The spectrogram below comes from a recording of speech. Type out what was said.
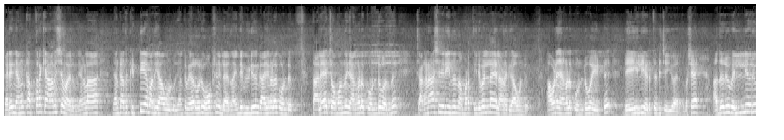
കാര്യം ഞങ്ങൾക്ക് അത്രയ്ക്ക് ആവശ്യമായിരുന്നു. ഞങ്ങൾ ആ ഞങ്ങൾക്ക് അത് കിട്ടിയേ മതിയാവുള്ളൂ. ഞങ്ങൾക്ക് വേറെ ഒരു ഓപ്ഷൻ ഇല്ലായിരുന്നു. അതിന്റെ വീഡിയോയും കാര്യങ്ങളൊക്കെ ഉണ്ട്. തലേ ചുമന്ന് ഞങ്ങൾ കൊണ്ടുവന്ന് ചങ്ങനാശ്ശേരിയിൽ നിന്ന് നമ്മുടെ തിരുവല്ലയിലാണ് ഗ്രൗണ്ട് അവിടെ ഞങ്ങൾ കൊണ്ടുപോയിട്ട് ഡെയിലി എടുത്തിട്ട് ചെയ്യുമായിരുന്നു പക്ഷേ അതൊരു വലിയൊരു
